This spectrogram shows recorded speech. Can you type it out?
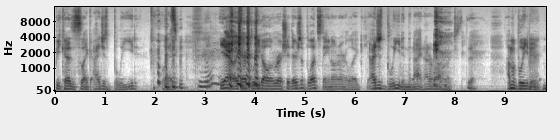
because like I just bleed. Like What? yeah, like I bleed all over our shit. There's a blood stain on our like. I just bleed in the night. I don't know. Just, I'm a bleeder. Hmm.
